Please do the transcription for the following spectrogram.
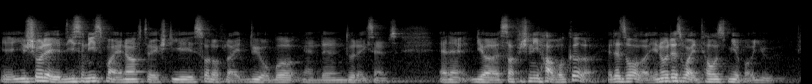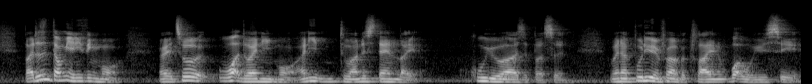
You show that you're decently smart enough to actually sort of like do your work and then do the exams. And then you're a sufficiently hard worker. That's all. lah. You know, that's what it tells me about you. But it doesn't tell me anything more. Right? So what do I need more? I need to understand like who you are as a person. When I put you in front of a client, what will you say?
